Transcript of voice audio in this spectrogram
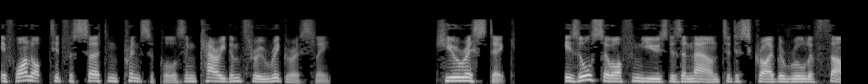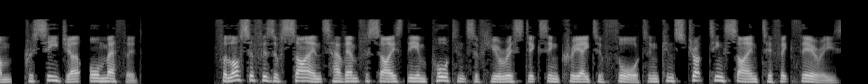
if one opted for certain principles and carried them through rigorously. Heuristic is also often used as a noun to describe a rule of thumb, procedure, or method. Philosophers of science have emphasized the importance of heuristics in creative thought and constructing scientific theories.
